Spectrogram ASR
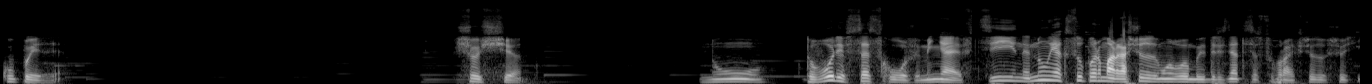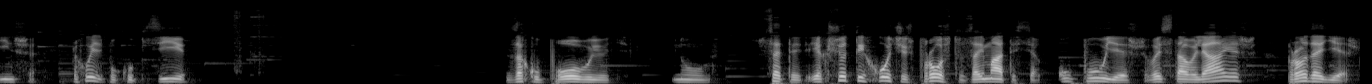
купити. Що ще? Ну, доволі все схоже. Міняє в ціни. Ну, як супермаркет. А що могло відрізнятися в супермаркет? Що щось інше? Приходять покупці. Закуповують. Ну, все ти. Якщо ти хочеш просто займатися, купуєш, виставляєш, продаєш.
